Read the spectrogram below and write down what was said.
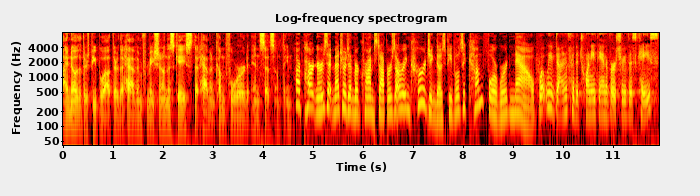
I know that there's people out there that have information on this case that haven't come forward and said something. Our partners at Metro Denver Crime Stoppers are encouraging those people to come forward now. What we've done for the 20th anniversary of this case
